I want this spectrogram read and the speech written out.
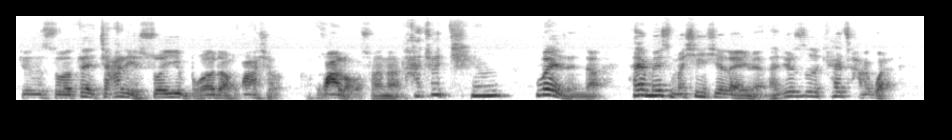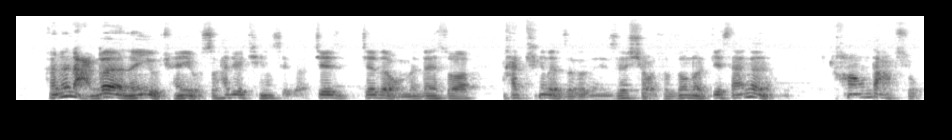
就是说，在家里说一不二的话小话老酸呢，他就听外人的，他也没什么信息来源，他就是开茶馆。可能哪个人有权有势，他就听谁的。接接着我们再说，他听的这个人是小说中的第三个人物康大叔。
